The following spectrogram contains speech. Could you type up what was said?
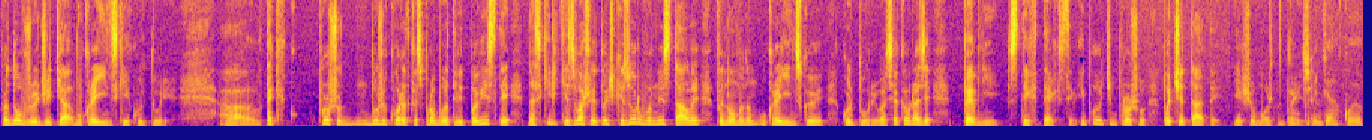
продовжують життя в українській культурі. Так прошу дуже коротко спробувати відповісти, наскільки, з вашої точки зору, вони стали феноменом української культури. Во всякому разі, певні з тих текстів. І потім прошу почитати, якщо можна поезію. Добре, дякую.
